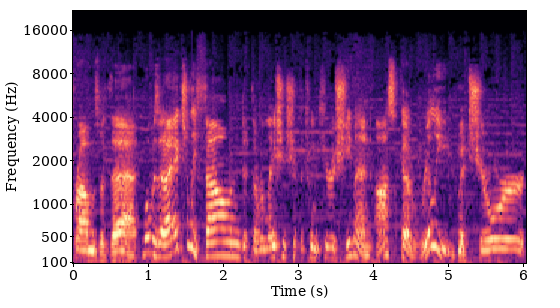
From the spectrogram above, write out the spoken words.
problems with that. What was it? I actually found the relationship between Kirishima and Asuka really mature,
